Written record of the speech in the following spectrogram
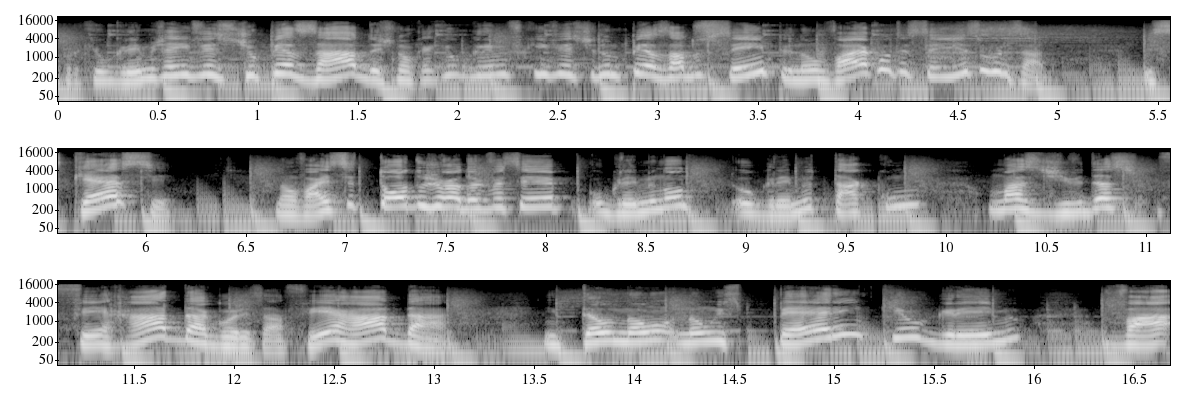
porque o Grêmio já investiu pesado. A gente não quer que o Grêmio fique investindo pesado sempre. Não vai acontecer isso, gurizada. Esquece. Não vai ser todo jogador que vai ser. O Grêmio não. O Grêmio tá com umas dívidas ferrada, gurizada. Ferrada. Então não, não esperem que o Grêmio vá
